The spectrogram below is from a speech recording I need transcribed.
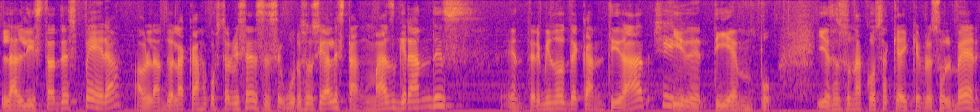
Las listas de espera, hablando de la Caja Costarricense de Seguro Social, están más grandes en términos de cantidad y de tiempo. Y esa es una cosa que hay que resolver.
